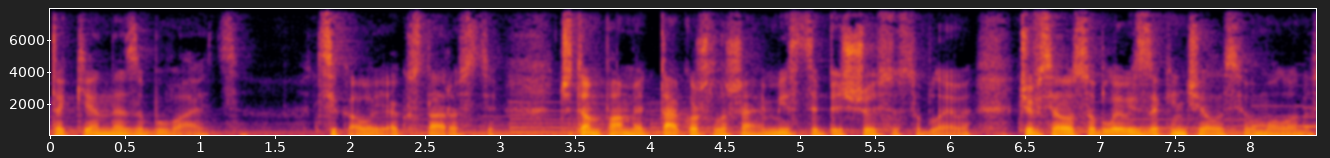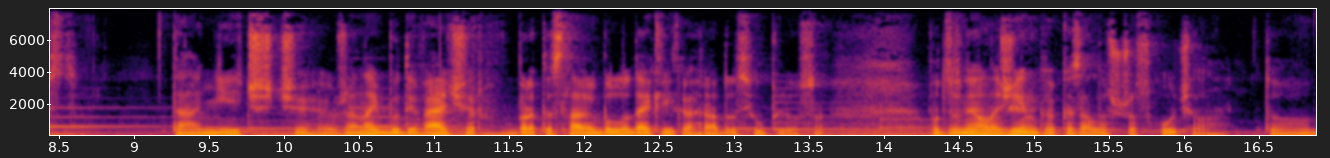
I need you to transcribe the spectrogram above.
Таке не забувається. Цікаво, як в старості. Чи там пам'ять також лишає місце під щось особливе, чи вся особливість закінчилася в молодості? Та ніч, чи вже найбуде вечір. В Братиславі було декілька градусів плюсу. Подзвонила жінка, казала, що скучила. То,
